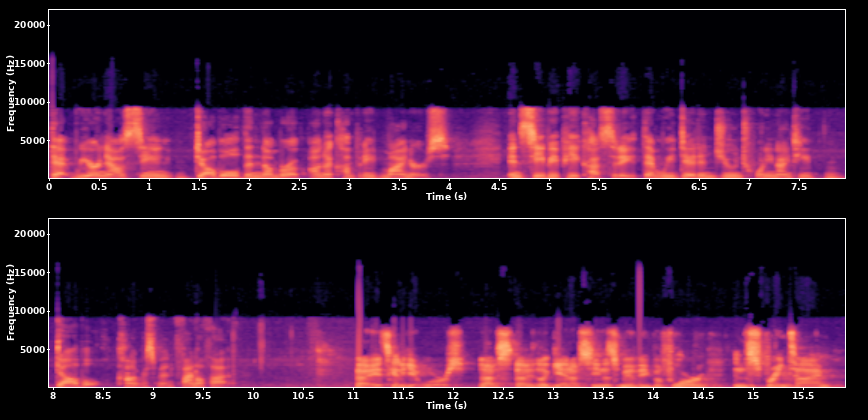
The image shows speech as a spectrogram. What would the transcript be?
that we are now seeing double the number of unaccompanied minors in CBP custody than we did in June 2019. Double, Congressman. Final thought. Uh, it's going to get worse. I've, uh, again, I've seen this movie before in the springtime,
